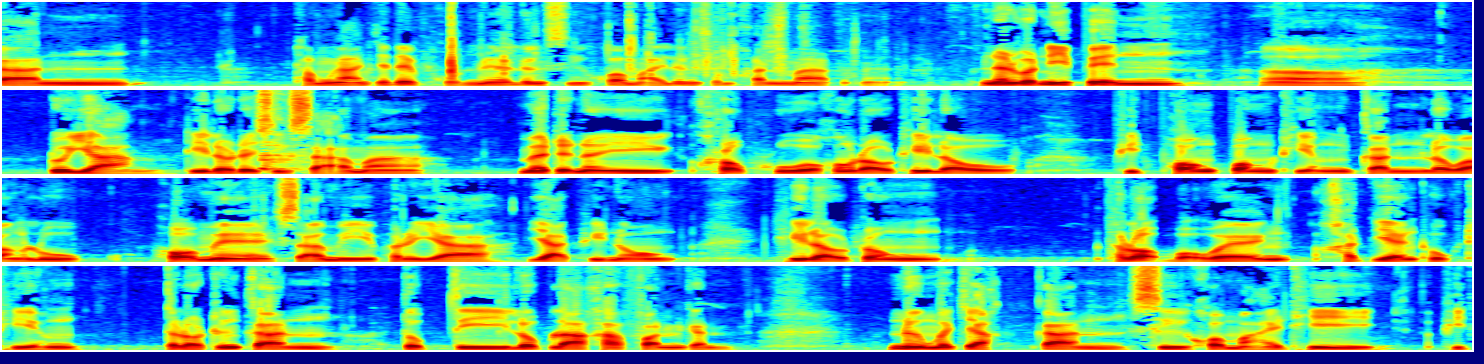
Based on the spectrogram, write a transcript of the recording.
การทำงานจะได้ผลเนี่ยเรื่องสื่อความหมายเรื่องสำคัญมากนะเพราะนั้นวันนี้เป็นตัวอย่างที่เราได้ศึกษามา แม้แต่ในครอบครัวของเราที่เราผิดพ้องป้องเถียงกันระหว่างลูก พ่อแม่สามีภรรยา ญาติพี่น้อง ที่เราต้องทะเลาะเบาแวงขัดแย้งถกเถียง ตลอดถึงการตบตีลบลาฆ่าฟันกัน เนื่องมาจากการสื่อความหมายที่ผิด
